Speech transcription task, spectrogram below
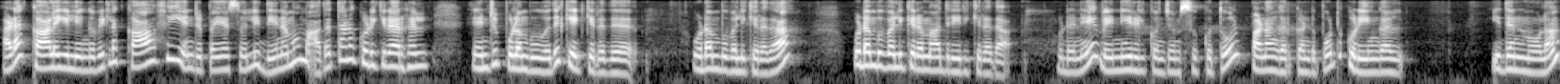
அட காலையில் எங்கள் வீட்டில் காஃபி என்று பெயர் சொல்லி தினமும் அதைத்தானே குடிக்கிறார்கள்? என்று புலம்புவது கேட்கிறது. உடம்பு வலிக்கிறதா? உடம்பு வலிக்கிற மாதிரி இருக்கிறதா? உடனே வெந்நீரில் கொஞ்சம் சுக்குத்தூள் பனங்கற்கண்டு போட்டு குடியுங்கள். இதன் மூலம்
